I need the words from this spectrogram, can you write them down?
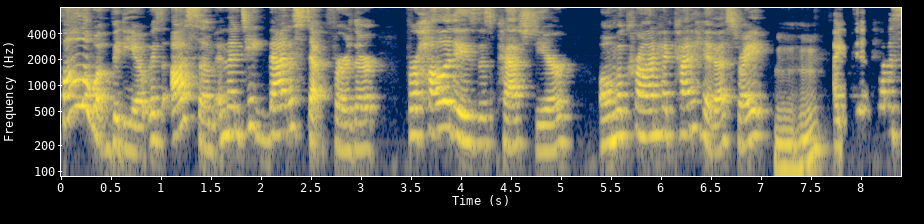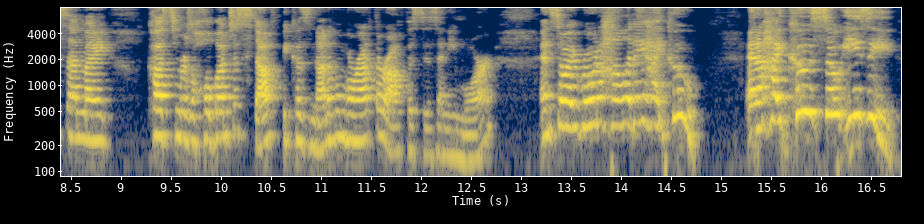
follow up video is awesome. And then take that a step further. For holidays this past year, Omicron had kind of hit us, right? Mm-hmm. I did want to send my customers a whole bunch of stuff because none of them were at their offices anymore. And so I wrote a holiday haiku. And a haiku is so easy.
